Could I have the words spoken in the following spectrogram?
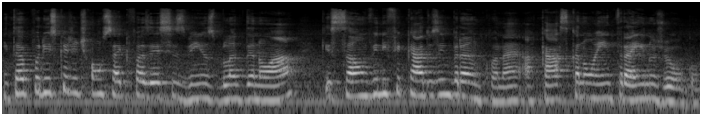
Então é por isso que a gente consegue fazer esses vinhos Blanc de Noir que são vinificados em branco, né? A casca não entra aí no jogo.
